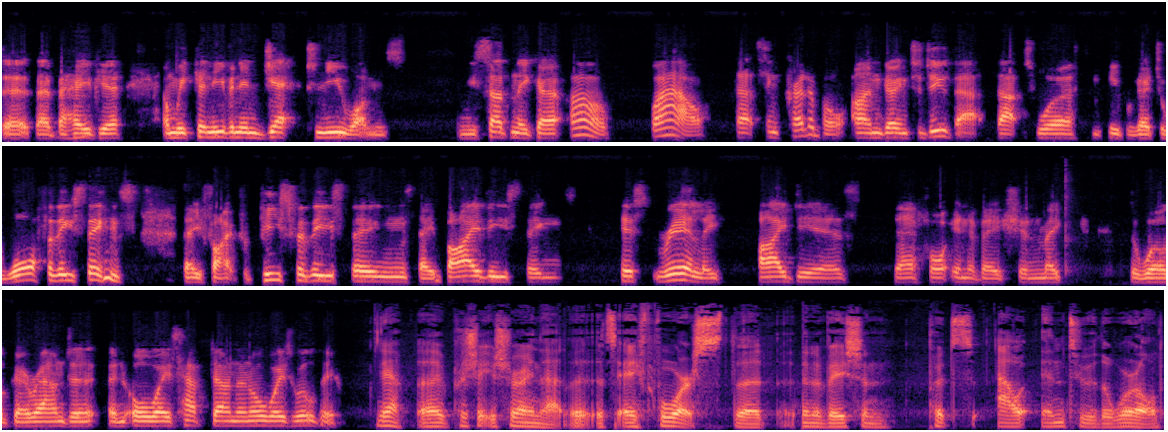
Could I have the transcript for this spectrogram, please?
the, their behavior. And we can even inject new ones. And you suddenly go, oh, wow, that's incredible. I'm going to do that. That's worth. And people go to war for these things. They fight for peace for these things. They buy these things. It's really ideas, therefore innovation, make the world go round and, and always have done and always will do. Yeah, I appreciate you sharing that. It's a force that innovation puts out into the world.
